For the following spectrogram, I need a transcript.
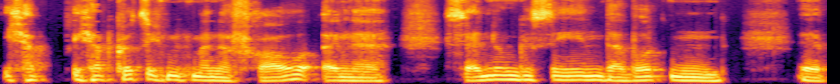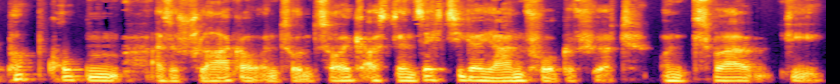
Ich habe ich hab kürzlich mit meiner Frau eine Sendung gesehen, da wurden äh, Popgruppen, also Schlager und so ein Zeug aus den 60er Jahren vorgeführt. Und zwar die,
